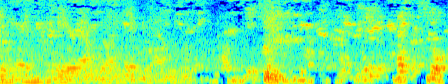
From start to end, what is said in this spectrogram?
didn't just clear out your idea for how such a short.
